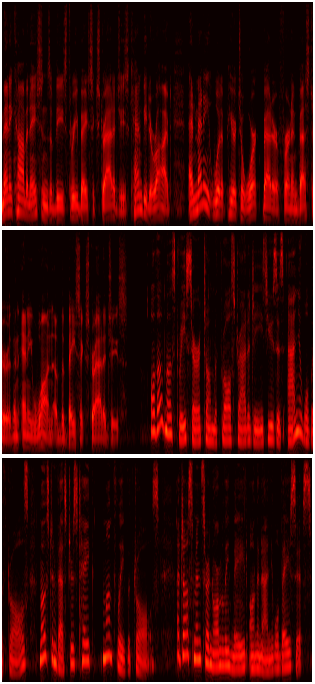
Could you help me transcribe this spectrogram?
Many combinations of these three basic strategies can be derived, and many would appear to work better for an investor than any one of the basic strategies. Although most research on withdrawal strategies uses annual withdrawals, most investors take monthly withdrawals. Adjustments are normally made on an annual basis.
